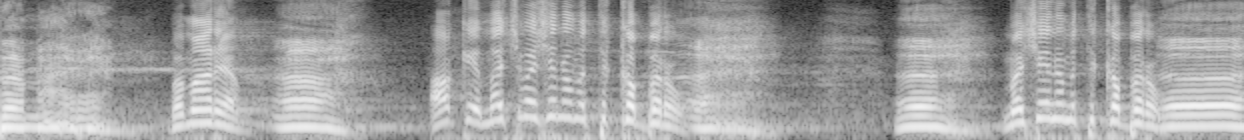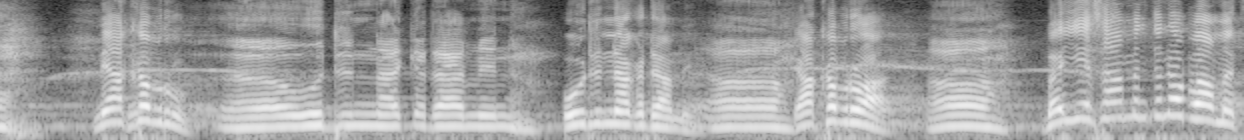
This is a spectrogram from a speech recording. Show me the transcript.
በማርያም በማርያም okay። መቼ መቼ ነው የምትከበረው? መቼ ነው የምትከበረው? የሚያከብሩ እሑድና ቅዳሜ ነው። እሑድና ቅዳሜ ያከብረዋል። በየሳምንት ነው በአመት?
